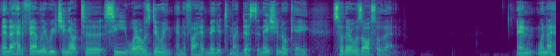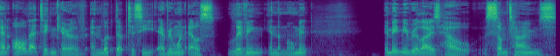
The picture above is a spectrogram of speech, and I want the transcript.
And I had family reaching out to see what I was doing and if I had made it to my destination okay, so there was also that. And when I had all that taken care of and looked up to see everyone else living in the moment, it made me realize how sometimes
